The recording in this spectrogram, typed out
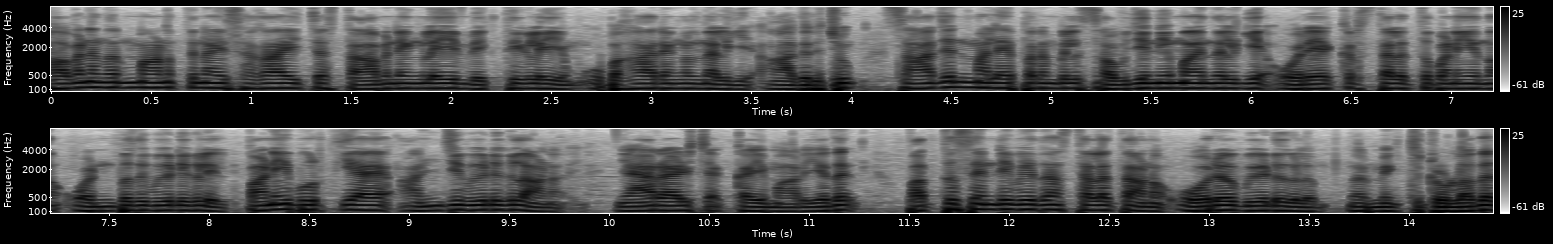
ഭവന നിർമ്മാണത്തിനായി സഹായിച്ച സ്ഥാപനങ്ങളെയും വ്യക്തികളെയും ഉപഹാരങ്ങൾ നൽകി ആദരിച്ചു. സാജൻ മലയപ്പറമ്പിൽ സൗജന്യമായി നൽകിയ ഒരേക്കർ സ്ഥലത്ത് പണിയുന്ന ഒൻപത് വീടുകളിൽ പണി പൂർത്തിയായ അഞ്ച് വീടുകളാണ് ഞായറാഴ്ച കൈമാറിയത്. പത്ത് സെന്റ് വീതം സ്ഥലത്താണ് ഓരോ വീടുകളും നിർമ്മിച്ചിട്ടുള്ളത്.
